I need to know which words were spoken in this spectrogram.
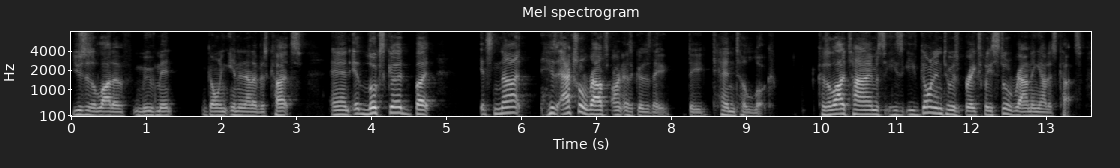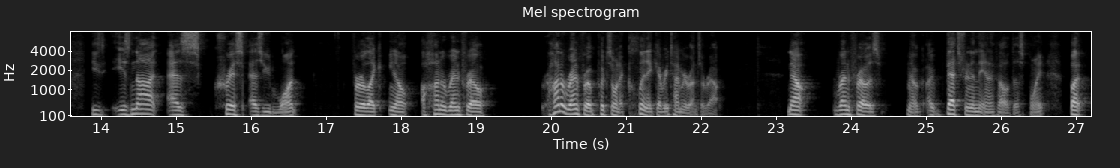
uses a lot of movement going in and out of his cuts, and it looks good, but it's not. His actual routes aren't as good as they they tend to look because a lot of times he's he's going into his breaks, but he's still rounding out his cuts. He's he's not as crisp as you'd want for like you know a Hunter Renfrow. Hunter Renfrow puts on a clinic every time he runs a route. Now Renfrow is you know a veteran in the NFL at this point, but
